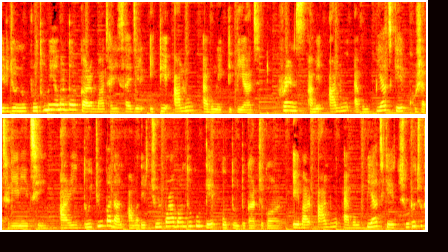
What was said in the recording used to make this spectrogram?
এর জন্য প্রথমেই আমার দরকার মাঝারি সাইজের একটি আলু এবং একটি পেঁয়াজ। ফ্রেন্ডস আমি আলু এবং পেঁয়াজকে খোসা ছাড়িয়ে নিয়েছি। আর এই দুইটি উপাদান আমাদের চুল পড়া বন্ধ করতে অত্যন্ত কার্যকর। এবার আলু এবং পেঁয়াজকে ছোট ছোট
